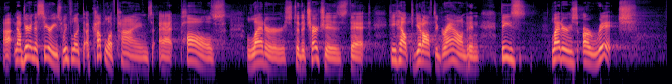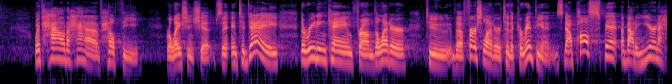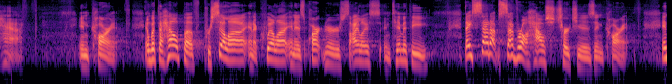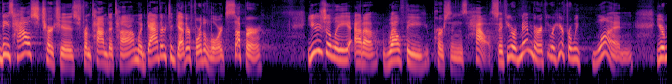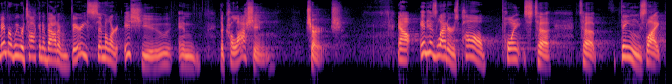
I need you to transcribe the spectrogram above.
Uh, now, during this series, we've looked a couple of times at Paul's letters to the churches that he helped get off the ground, and these letters are rich with how to have healthy relationships. And today, the reading came from the letter to the first letter to the Corinthians. Now, Paul spent about a year and a half in Corinth. And with the help of Priscilla and Aquila and his partners Silas and Timothy, they set up several house churches in Corinth. And these house churches, from time to time, would gather together for the Lord's Supper, usually at a wealthy person's house. If you remember, if you were here for week 1, you remember we were talking about a very similar issue in the Colossian church. Now, in his letters, Paul points to, to things like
